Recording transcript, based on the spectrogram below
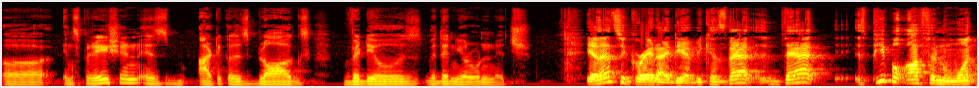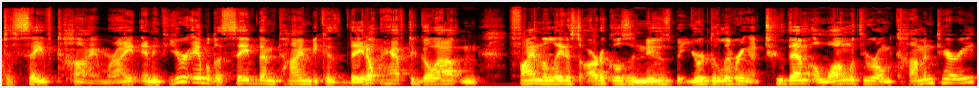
uh, inspiration is articles blogs videos within your own niche Yeah, that's a great idea because that that people often want to save time, right? And if you're able to save them time because they don't have to go out and find the latest articles and news, but you're delivering it to them along with your own commentary,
